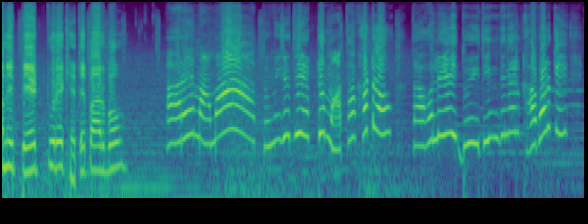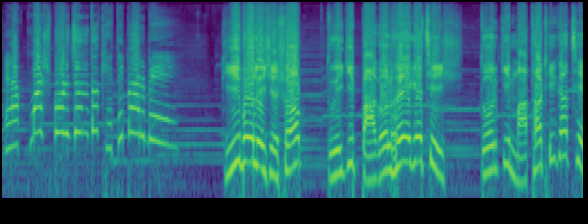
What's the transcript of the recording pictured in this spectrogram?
আমি পেট পুরে খেতে পারব। আরে মামা তুমি যদি একটু মাথা খাটাও তাহলে এই দুই তিন দিনের খাবারকে এক মাস পর্যন্ত খেতে পারবে। কি বলিস এসব? তুই কি পাগল হয়ে গেছিস? তোর কি মাথা ঠিক আছে?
